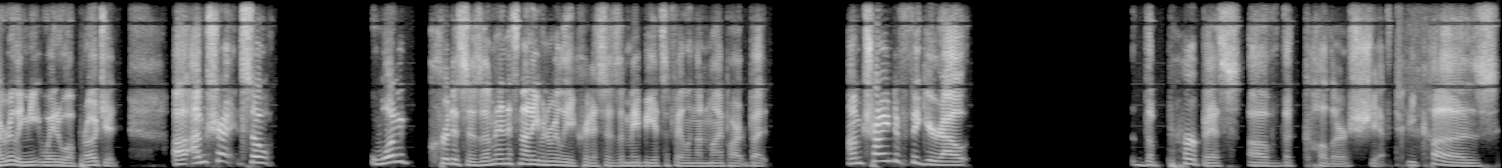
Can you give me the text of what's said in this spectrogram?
a really neat way to approach it. Uh, i'm trying so one criticism, and it's not even really a criticism, maybe it's a failing on my part, but I'm trying to figure out the purpose of the color shift because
